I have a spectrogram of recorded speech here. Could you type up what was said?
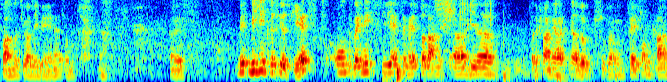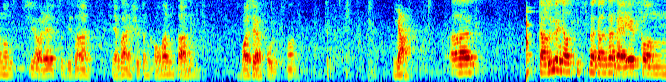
200 Jahre lebe ich eh nicht und der Rest mich interessiert es jetzt und wenn ich Sie ein Semester lang äh, hier bei der Stange halten, also sozusagen fesseln kann und Sie alle zu dieser Lehrveranstaltung kommen, dann war es ein Erfolg. Ne? Ja, äh, darüber hinaus gibt es eine ganze Reihe von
